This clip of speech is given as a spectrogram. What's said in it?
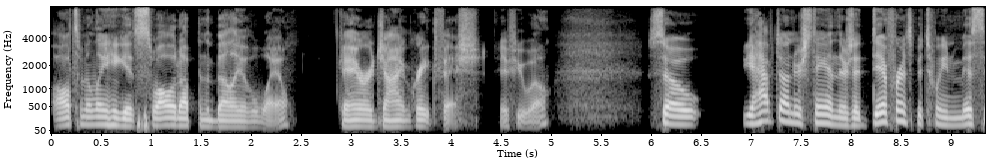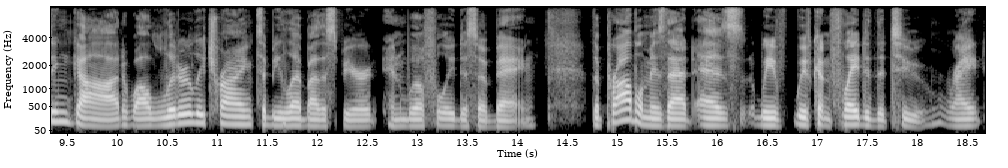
Ultimately, he gets swallowed up in the belly of a whale, okay, or a giant great fish, if you will. So you have to understand there's a difference between missing God while literally trying to be led by the Spirit and willfully disobeying. The problem is that as we've we've conflated the two, right?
